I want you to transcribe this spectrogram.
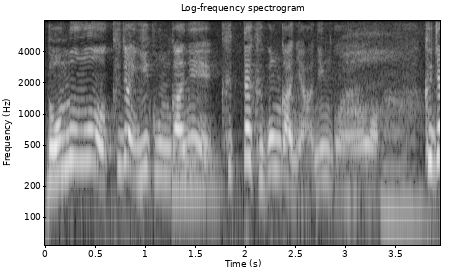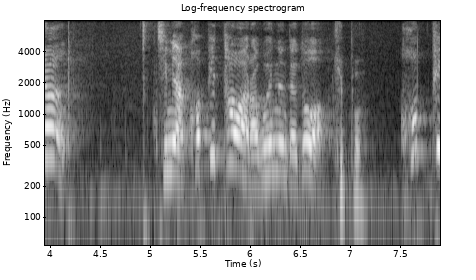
너무 그냥 이 공간이 그때 그 공간이 아닌 거예요. 그냥 지민아 커피 타워라고 했는데도 기뻐. 커피?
